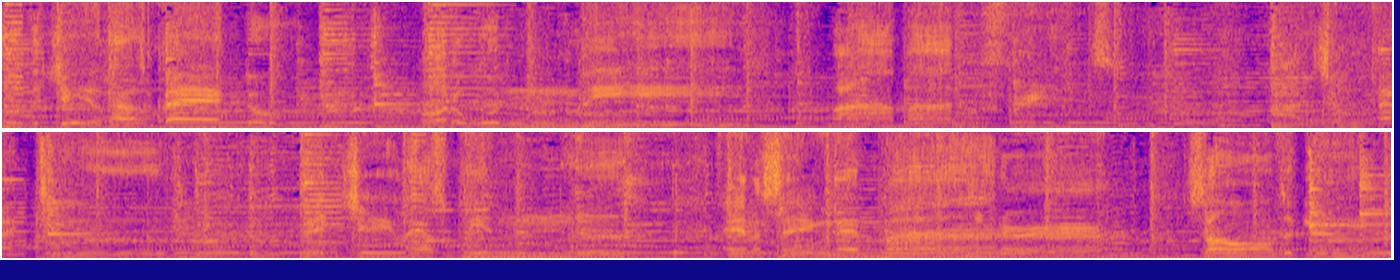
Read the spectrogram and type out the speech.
of the jailhouse back sang that minor songs again.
